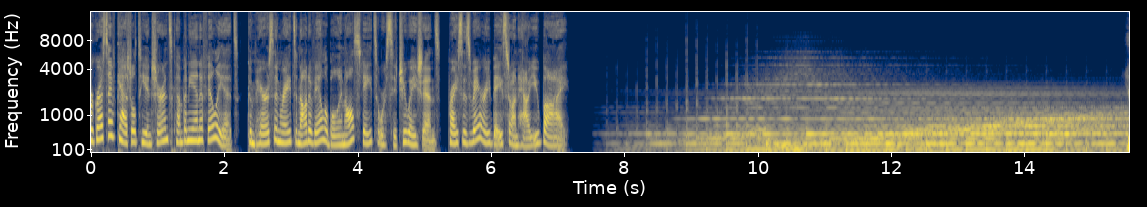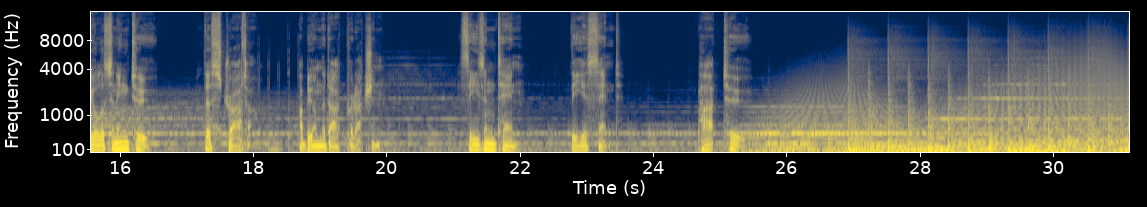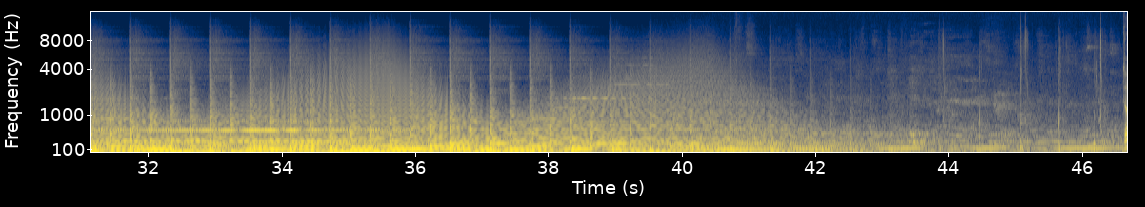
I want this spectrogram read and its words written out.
Progressive Casualty Insurance Company and Affiliates. Comparison rates not available in all states or situations. Prices vary based on how you buy. You're listening to The Strata, a Beyond the Dark production. Season 10 The Ascent. Part 2.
